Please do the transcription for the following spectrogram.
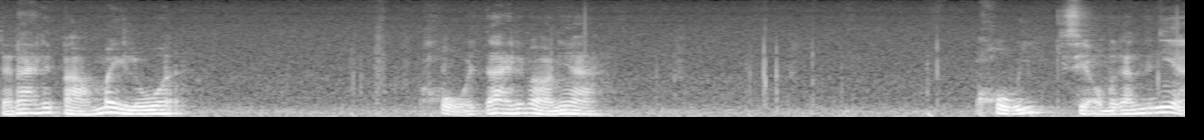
จะได้หรือเปล่าไม่รู้ฮะโหได้หรือเปล่าเนี่ย หยเสียวเหมือนกันนะเนี่ย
